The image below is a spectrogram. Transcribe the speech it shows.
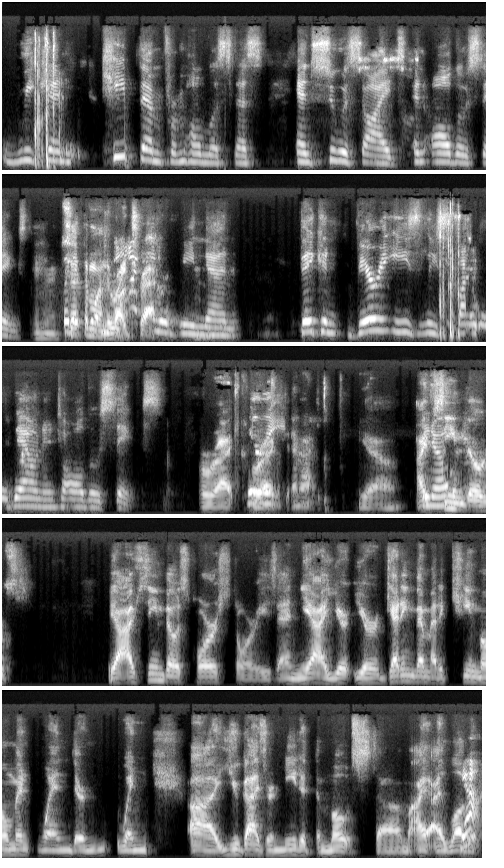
we can keep them from homelessness and suicides and all those things mm-hmm. set them on the right track intervene then they can very easily spiral down into all those things correct very, correct and i yeah i've know? seen those yeah i've seen those horror stories and yeah you're you're getting them at a key moment when they're when uh you guys are needed the most um i i love yeah. it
